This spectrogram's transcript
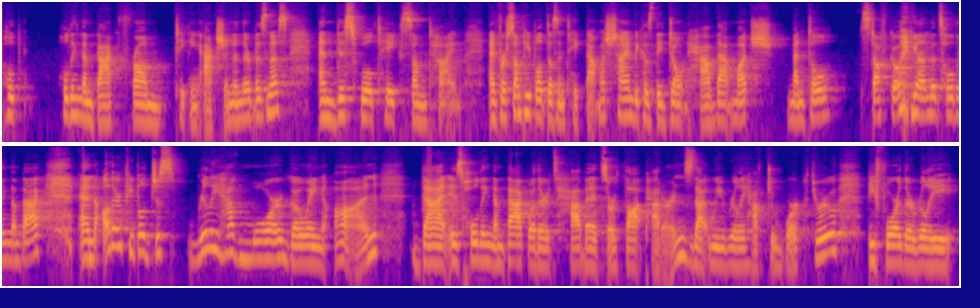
hope, holding them back from taking action in their business. And this will take some time. And for some people, it doesn't take that much time because they don't have that much mental stuff going on that's holding them back. And other people just really have more going on that is holding them back, whether it's habits or thought patterns that we really have to work through before they're really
